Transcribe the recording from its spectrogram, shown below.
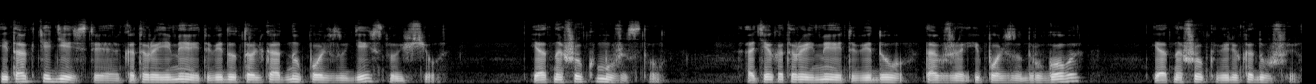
Итак, те действия, которые имеют в виду только одну пользу действующего, я отношу к мужеству, а те, которые имеют в виду также и пользу другого, я отношу к великодушию.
